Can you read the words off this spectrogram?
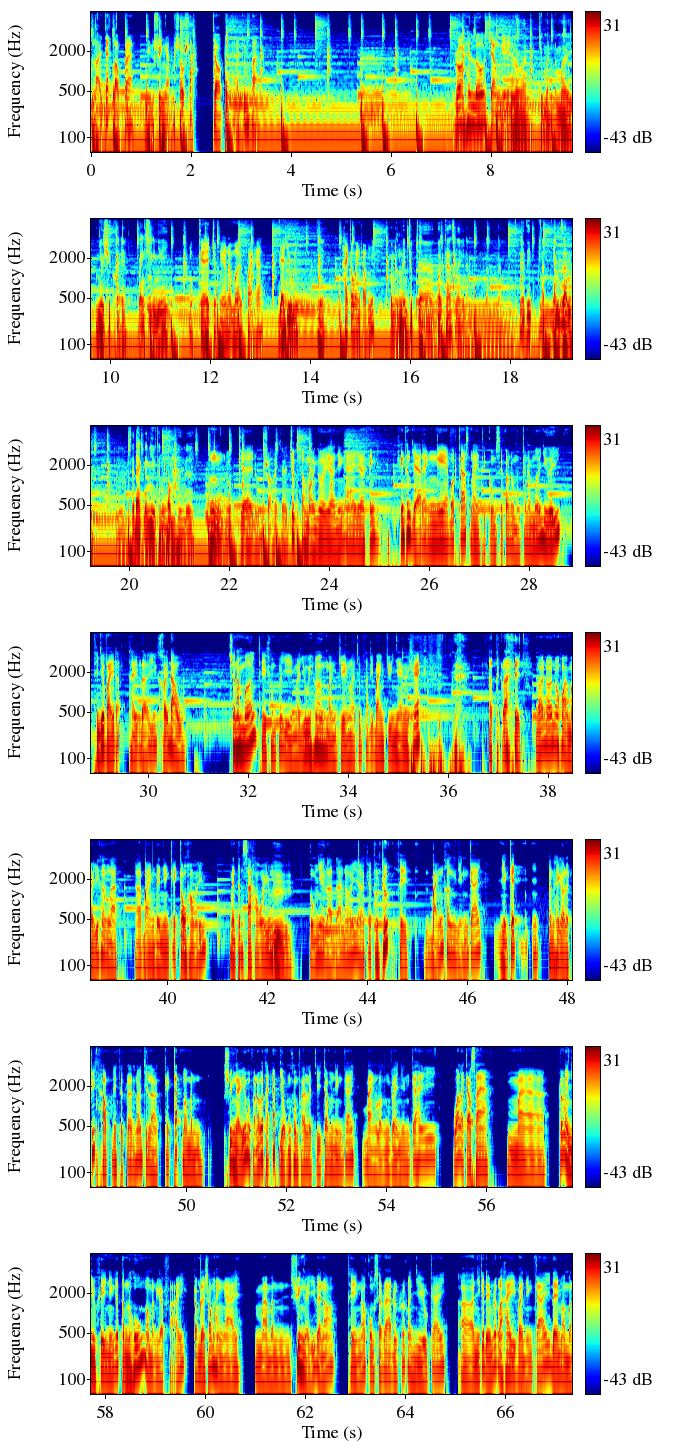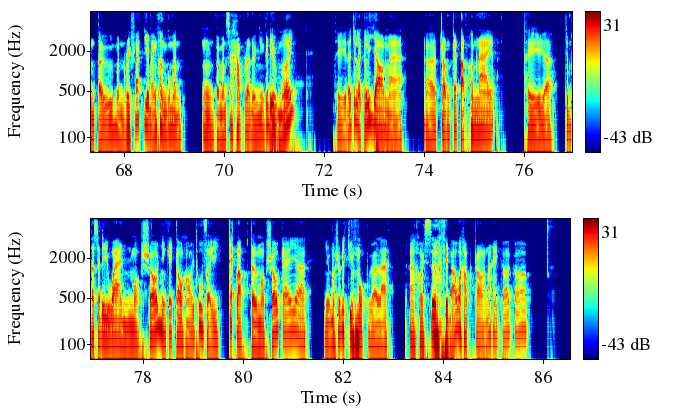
lại chắc lọc ra những suy ngẫm sâu sắc cho tất cả chúng ta. Rồi hello, chào Nghĩa. Hello anh, chúc mình năm mới nhiều sức khỏe, bạn sự nhi. Ok, chúc Nghĩa năm mới khỏe và vui. Yeah. Hai câu quan trọng nhất. Mình cũng ừ. nên chúc cho podcast này năm năm năm kế tiếp năm nhâm dần ừ, sẽ đạt được nhiều thành công hơn nữa. Ừ ok đúng rồi. Chúc cho mọi người à, những ai à, khán khán thính giả đang nghe podcast này thì cũng sẽ có được một cái năm mới như ý. Thì như vậy đó hãy để khởi đầu cho năm mới thì không có gì mà vui hơn bằng chuyện là chúng ta đi bàn chuyện nhà người khác. À, thực ra thì nói nói nó hoa mỹ hơn là à, bàn về những cái câu hỏi mang tính xã hội đúng không? Ừ. cũng như là đã nói uh, cái phần trước thì bản thân những cái những cái mình hay gọi là triết học đi. Thực ra nó chỉ là cái cách mà mình suy nghĩ đúng không và nó có thể áp dụng không phải là chỉ trong những cái bàn luận về những cái quá là cao xa. Mà rất là nhiều khi những cái tình huống mà mình gặp phải trong đời sống hàng ngày mà mình suy nghĩ về nó thì nó cũng sẽ ra được rất là nhiều cái uh, những cái điểm rất là hay và những cái để mà mình tự mình reflect với bản thân của mình. Ừ, và mình sẽ học ra được những cái điều mới. Thì đó chính là cái lý do mà uh, trong cái tập hôm nay á thì uh, chúng ta sẽ đi qua một số những cái câu hỏi thú vị chắc lọc từ một số cái uh, những một số cái chuyên mục gọi là à, hồi xưa thì báo qua học trò nó hay có có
